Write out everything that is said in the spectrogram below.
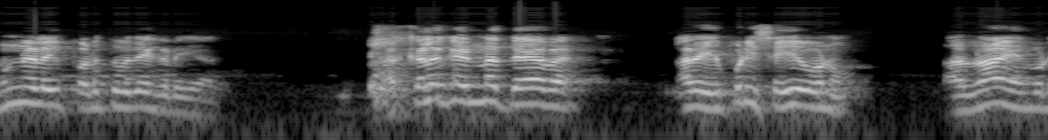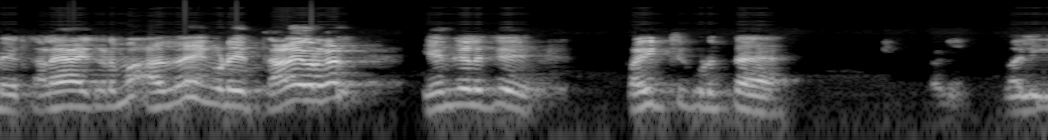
முன்னிலைப்படுத்துவதே கிடையாது. மக்களுக்கு என்ன தேவை? அதை எப்படி செய்யணும்? அதுதான் எங்களுடைய தலையாய்க்கணுமோ அதுதான் எங்களுடைய தலைவர்கள் எங்களுக்கு பயிற்சி கொடுத்த வழி.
